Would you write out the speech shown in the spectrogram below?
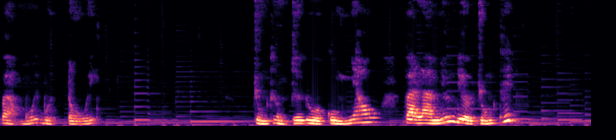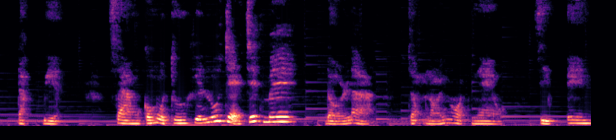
vào mỗi buổi tối. Chúng thường chơi đùa cùng nhau và làm những điều chúng thích biệt. Sam có một thứ khiến lũ trẻ chết mê Đó là giọng nói ngọt ngào, dịu êm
